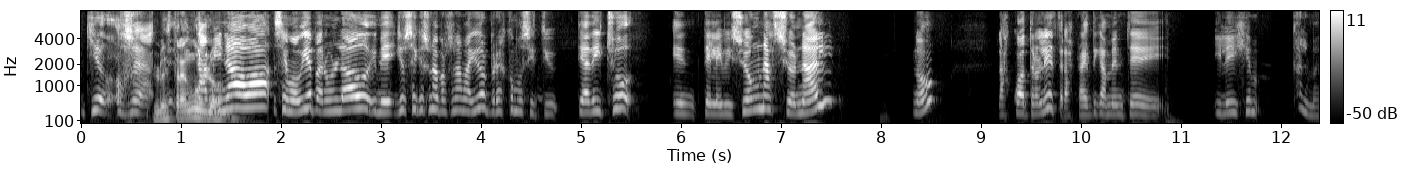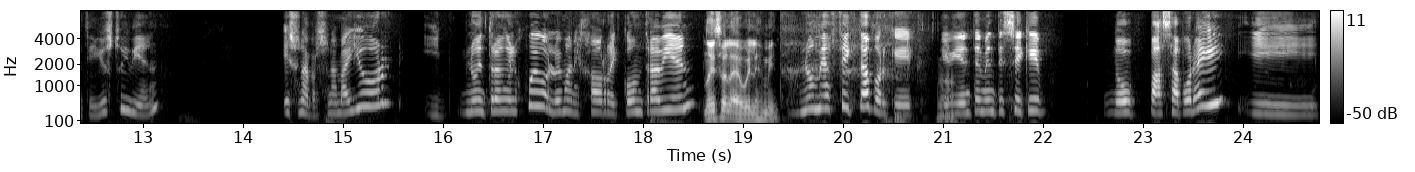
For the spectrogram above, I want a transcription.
yo, o sea, Lo caminaba, se movía para un lado y me- yo sé que es una persona mayor, pero es como si te, te ha dicho en televisión nacional, ¿no? Las cuatro letras prácticamente. Y le dije, cálmate, yo estoy bien. Es una persona mayor y no entró en el juego, lo he manejado recontra bien. No hizo la de Will Smith. No me afecta porque No. evidentemente sé que no pasa por ahí y,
